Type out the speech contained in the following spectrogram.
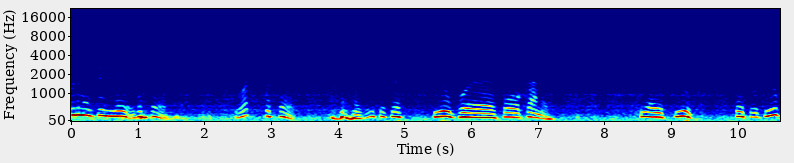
What am I seeing there? What's that? What? What's that? this is a tube uh, for cameras. Here is tube, special tube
